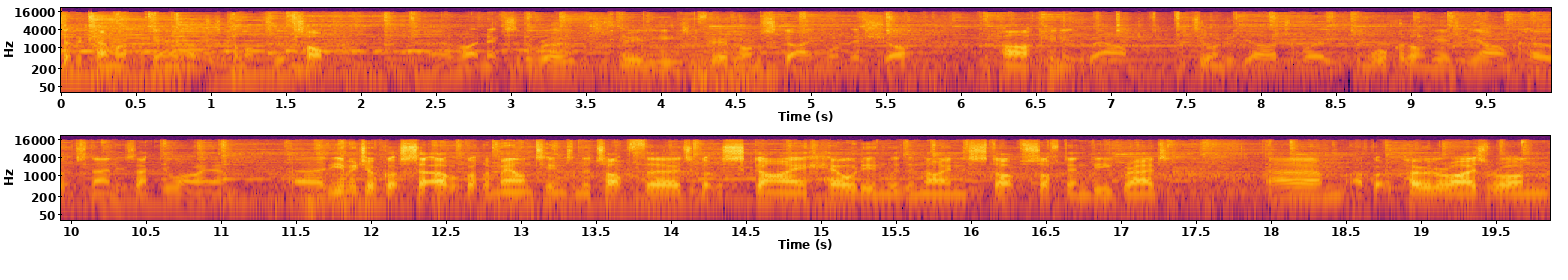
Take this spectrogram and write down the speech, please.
Set the camera up again. I've just come up to the top, uh, right next to the road, which is really easy. If you're ever on Skye and you want this shot, the parking is about 200 yards away. You can walk along the edge of the Armco and stand exactly where I am. Uh, the image I've got set up, I've got the mountains in the top thirds, I've got the sky held in with the nine stop soft ND grad. Um, I've got the polarizer on.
